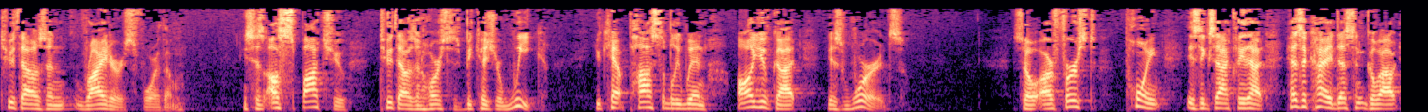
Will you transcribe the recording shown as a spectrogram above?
2,000 riders for them. He says, I'll spot you 2,000 horses because you're weak. You can't possibly win. All you've got is words. So our first point is exactly that. Hezekiah doesn't go out,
